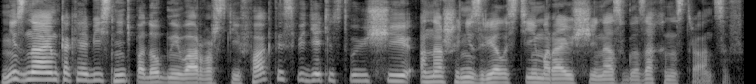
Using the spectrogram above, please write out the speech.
Не знаем, как и объяснить подобные варварские факты, свидетельствующие о нашей незрелости и морающие нас в глазах иностранцев.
